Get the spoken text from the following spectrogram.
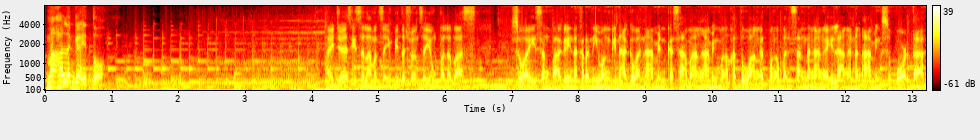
Mahalaga ito Hi Jesse, salamat sa imbitasyon sa iyong palabas. So ay isang bagay na karaniwang ginagawa namin kasama ang aming mga katuwang at mga bansang nangangailangan ng aming suporta.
